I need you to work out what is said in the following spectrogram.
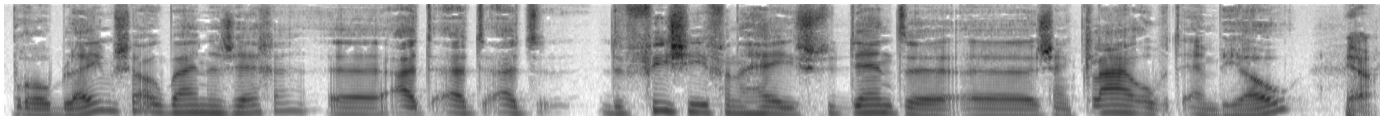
probleem, zou ik bijna zeggen. Eh, uit, uit, uit de visie van: hey, studenten zijn klaar op het MBO. Ja.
